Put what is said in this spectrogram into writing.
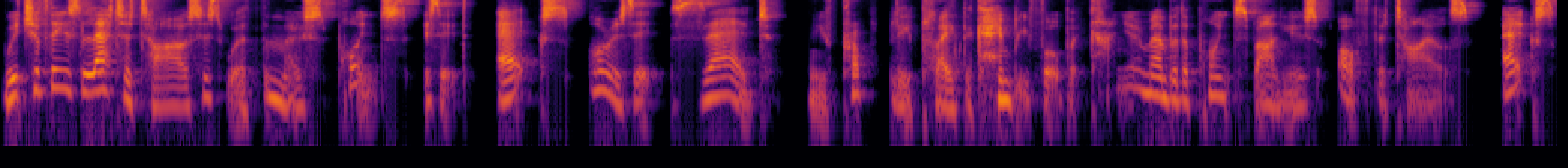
which of these letter tiles is worth the most points? Is it X or is it Z? You've probably played the game before, but can you remember the points values of the tiles? X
